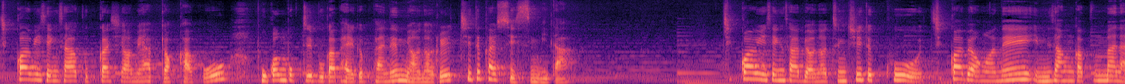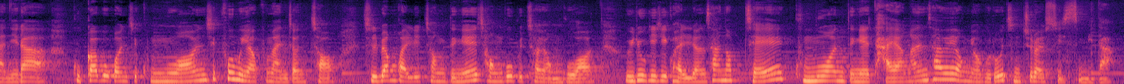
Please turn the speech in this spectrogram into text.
치과위생사 국가시험에 합격하고 보건복지부가 발급하는 면허를 취득할 수 있습니다. 치과위생사 면허증 취득 후 치과병원의 임상가뿐만 아니라 국가보건직 공무원, 식품의약품안전처, 질병관리청 등의 정부부처 연구원, 의료기기 관련 산업체, 군무원 등의 다양한 사회 영역으로 진출할 수 있습니다.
